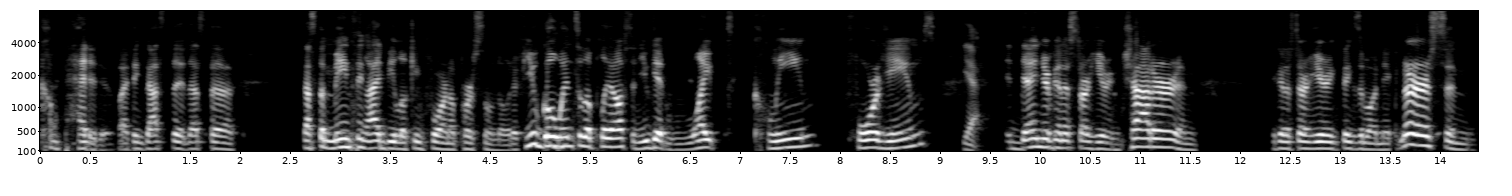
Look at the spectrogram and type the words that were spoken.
competitive. I think that's the that's the that's the main thing I'd be looking for on a personal note. If you go into the playoffs and you get wiped clean four games, yeah, then you're gonna start hearing chatter and you're gonna start hearing things about Nick Nurse and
